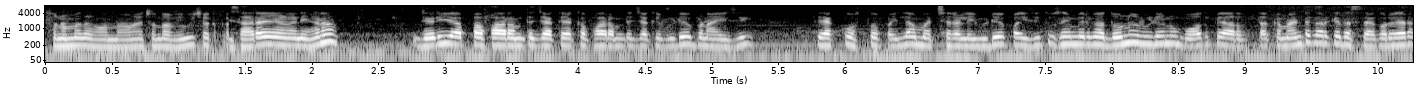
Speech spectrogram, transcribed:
ਤੁਹਾਨੂੰ ਮੈਂ ਦਿਖਾਉਣਾ, ਮੈਂ ਚਾਹੁੰਦਾ ਵਿਊ ਚੈੱਕ ਸਾਰੇ ਜਾਣਿਆਂ ਨੇ, ਹਨਾ? ਜਿਹੜੀ ਆਪਾਂ ਫਾਰਮ ਤੇ ਜਾ ਕੇ, ਇੱਕ ਫਾਰਮ ਤੇ ਜਾ ਕੇ ਵੀਡੀਓ ਬਣਾਈ ਸੀ ਤੇ ਇੱਕ ਉਸ ਤੋਂ ਪਹਿਲਾਂ ਮੱਛਰ ਵਾਲੀ ਵੀਡੀਓ ਪਾਈ ਸੀ। ਤੁਸੀਂ ਮੇਰੀਆਂ ਦੋਨੋਂ ਵੀਡੀਓ ਨੂੰ ਬਹੁਤ ਪਿਆਰ ਦਿੱਤਾ। ਕਮੈਂਟ ਕਰਕੇ ਦੱਸਿਆ ਕਰੋ ਯਾਰ।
